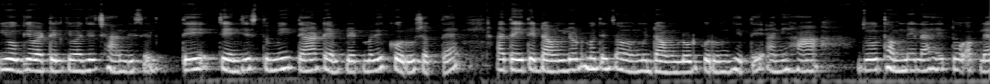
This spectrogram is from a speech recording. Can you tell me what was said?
योग्य वाटेल किंवा जे छान दिसेल ते चेंजेस तुम्ही त्या टेम्पलेटमध्ये करू शकताय. आता इथे डाउनलोडमध्ये जाऊन मी डाउनलोड करून घेते. आणि हा जो थंबनेल आहे तो आपल्या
